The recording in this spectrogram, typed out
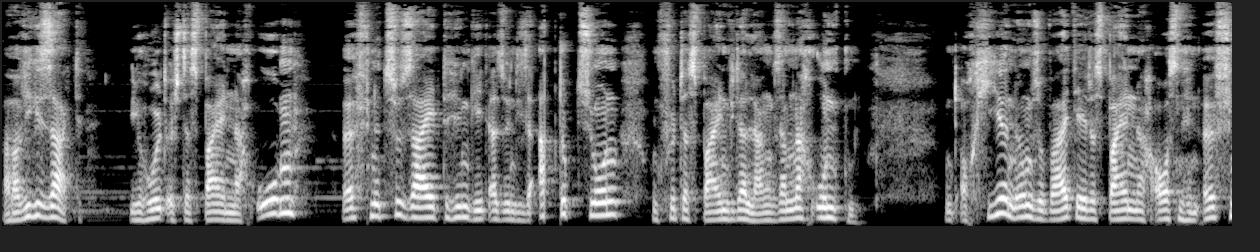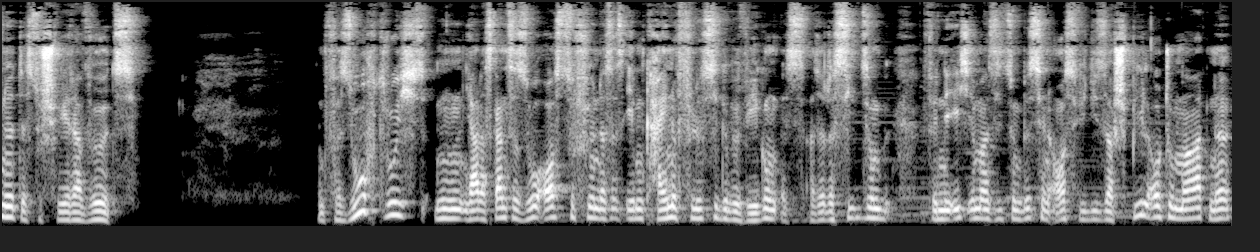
aber wie gesagt, ihr holt euch das Bein nach oben, öffnet zur Seite hin, geht also in diese Abduktion und führt das Bein wieder langsam nach unten. Und auch hier, ne, umso weiter ihr das Bein nach außen hin öffnet, desto schwerer wird's und versucht ruhig, hm, ja, das Ganze so auszuführen, dass es eben keine flüssige Bewegung ist. Also das sieht so, finde ich immer, sieht so ein bisschen aus wie dieser Spielautomat, ne,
